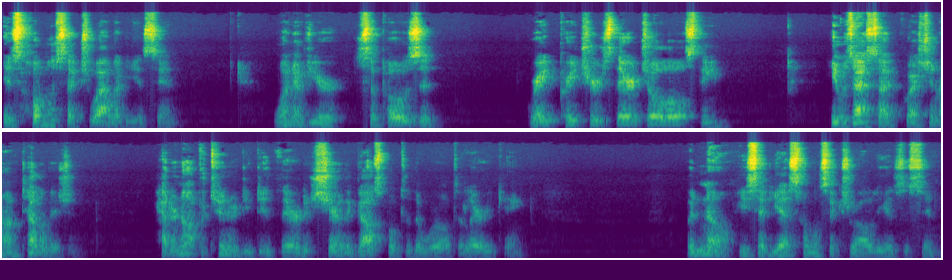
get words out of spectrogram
Is homosexuality a sin? One of your supposed great preachers there, Joel Osteen, he was asked that question on television had an opportunity to, there to share the gospel to the world to Larry King. But no, he said, yes, homosexuality is a sin.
